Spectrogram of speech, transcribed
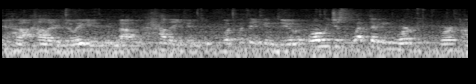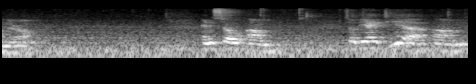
about how, how they're doing and about how they can what, what they can do, or we just let them work work on their own. And so um, so the idea um,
